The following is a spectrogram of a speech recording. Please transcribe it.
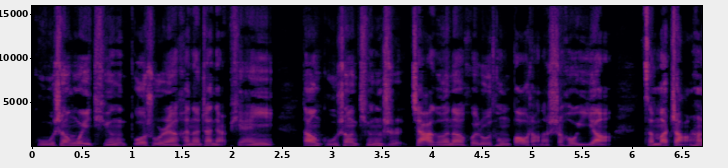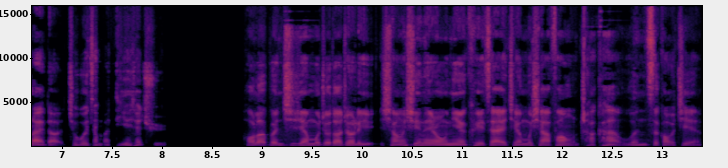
鼓声未停，多数人还能占点便宜。当鼓声停止，价格呢会如同暴涨的时候一样，怎么涨上来的就会怎么跌下去。好了，本期节目就到这里，详细内容你也可以在节目下方查看文字稿件。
